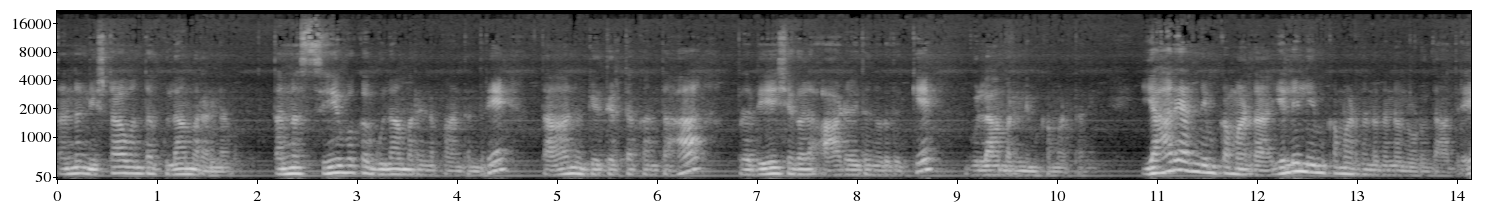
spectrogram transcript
ತನ್ನ ನಿಷ್ಠಾವಂತ ಗುಲಾಮರನ್ನ, ತನ್ನ ಸೇವಕ ಗುಲಾಮರೇನಪ್ಪ ಅಂತಂದರೆ ತಾನು ಗೆದ್ದಿರ್ತಕ್ಕಂತಹ ಪ್ರದೇಶಗಳ ಆಡಳಿತ ನೋಡೋದಕ್ಕೆ ಗುಲಾಮರ ನೇಮಕ ಮಾಡ್ತಾನೆ. ಯಾರ್ಯಾರು ನೇಮಕ ಮಾಡ್ದ, ಎಲ್ಲೆಲ್ಲಿ ನೇಮಕ ಮಾಡ್ದ ಅನ್ನೋದನ್ನು ನೋಡೋದಾದರೆ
